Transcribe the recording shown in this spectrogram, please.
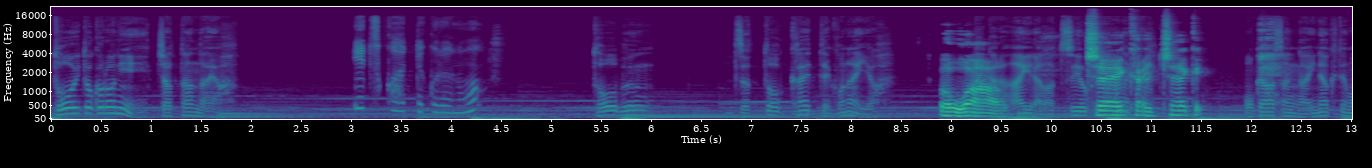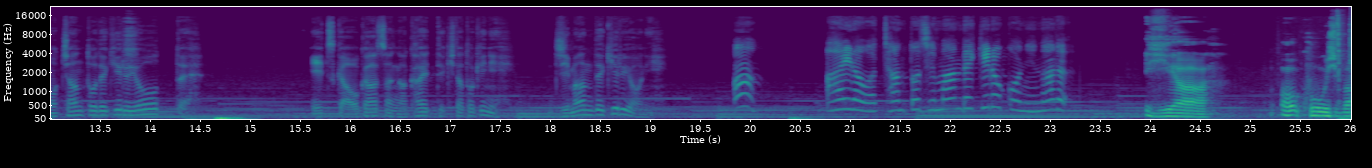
遠いところに行っちゃったんだよいつ帰ってくるの当分ずっと帰ってこないよ O だから wow. アイラは強くならなきゃ Czekaj, czekaj. お母さんがいなくてもちゃんとできるよっていつかお母さんが帰ってきた時に自慢できるようにアイラはちゃんと自慢できる子になる Ja. O kuźwa,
